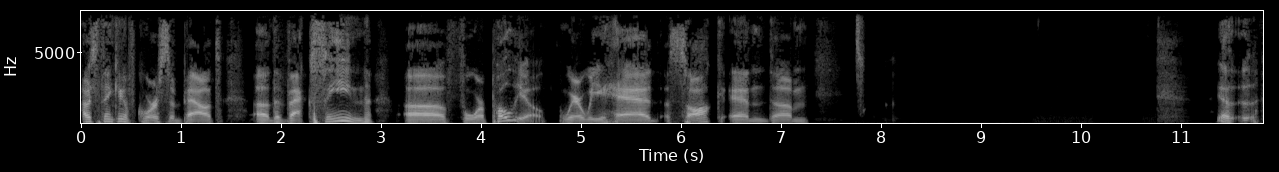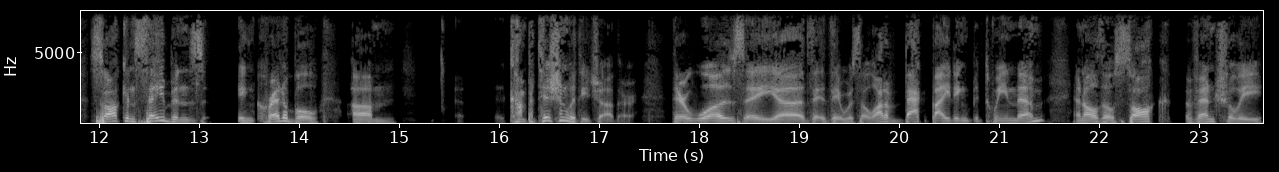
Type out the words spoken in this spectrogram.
i was thinking of course about uh, the vaccine uh, for polio where we had salk and um, yeah, Salk and Sabin's incredible um, competition with each other. There was a uh, th- there was a lot of backbiting between them, and although Salk eventually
